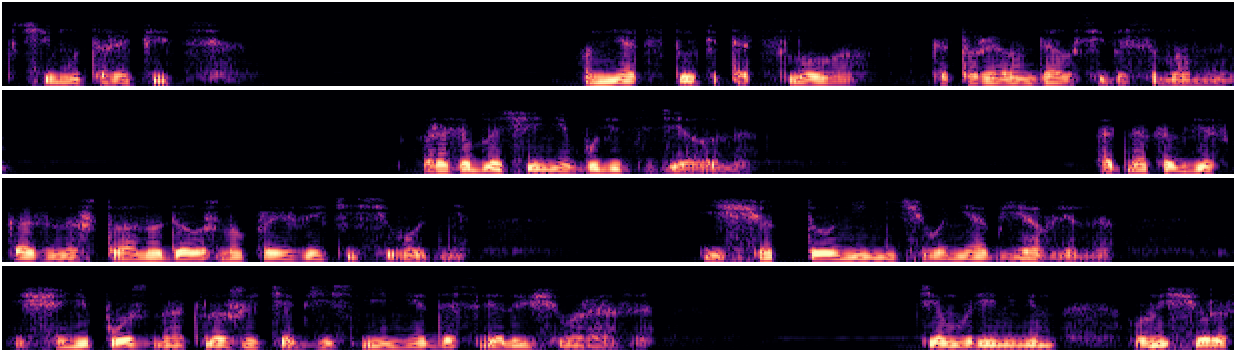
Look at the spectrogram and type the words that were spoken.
К чему торопиться? Он не отступит от слова, которое он дал себе самому. Разоблачение будет сделано. Однако где сказано, что оно должно произойти сегодня? Еще Тони ничего не объявлено. Еще не поздно отложить объяснение до следующего раза. Тем временем он еще раз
